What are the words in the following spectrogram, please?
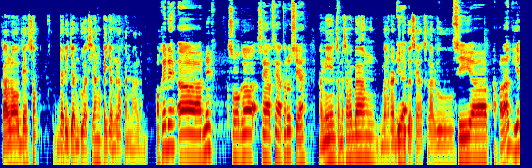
kalau besok dari jam 2 siang sampai jam 8 malam Oke deh, eh Nif, semoga sehat-sehat terus ya. amin sama-sama bang bang Randi Iya. juga sehat selalu Siap. Apalagi ya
